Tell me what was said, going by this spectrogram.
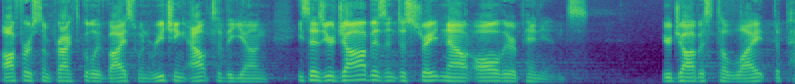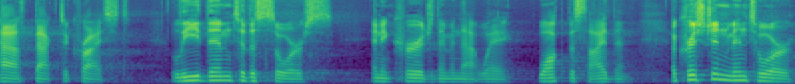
offers some practical advice when reaching out to the young. He says, Your job isn't to straighten out all their opinions, your job is to light the path back to Christ. Lead them to the source and encourage them in that way. Walk beside them. A Christian mentor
